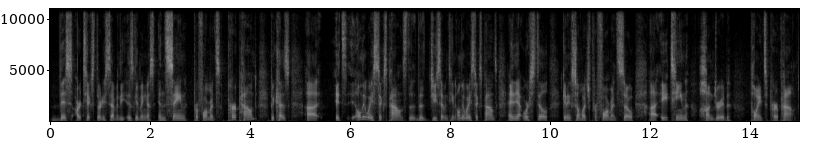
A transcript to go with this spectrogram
this RTX 3070 is giving us insane performance per pound because uh, it's it only weighs six pounds. The the G17 only weighs six pounds, and yet we're still getting so much performance. So uh, 1800 points per pound.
